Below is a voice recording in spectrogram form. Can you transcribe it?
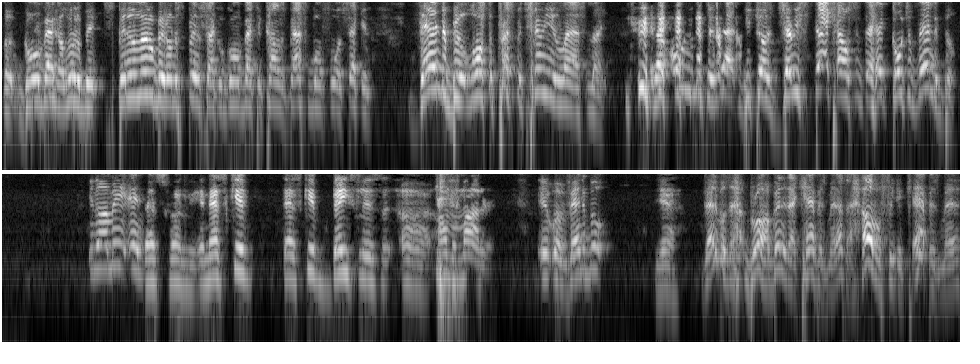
But going back a little bit, spinning a little bit on the spin cycle, going back to college basketball for a second, Vanderbilt lost to Presbyterian last night. And I only mention that because Jerry Stackhouse is the head coach of Vanderbilt. You know what I mean? And that's funny. And that skip that Skip Bayless uh alma mater. It was Vanderbilt. Yeah. Vanderbilt's a bro. I've been to that campus, man. That's a hell of a freaking campus, man.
